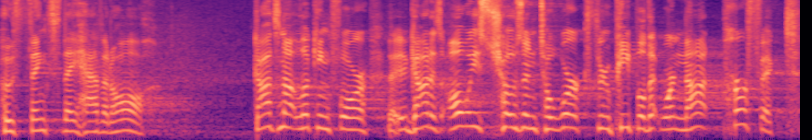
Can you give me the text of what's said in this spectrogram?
who thinks they have it all. God's not looking for, God has always chosen to work through people that were not perfect.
